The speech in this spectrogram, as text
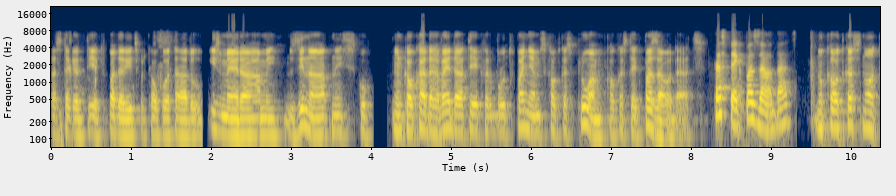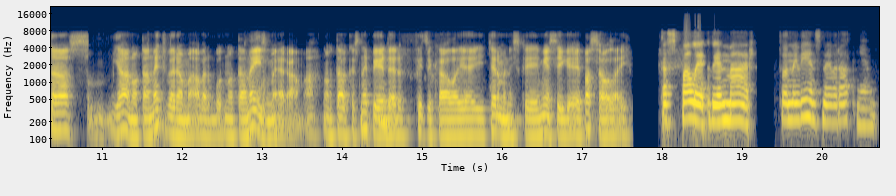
tas tagad tiek padarīts par kaut ko tādu izmērāmi zinātnisku. Un kaut kādā veidā tiek varbūt paņemts kaut kas prom, kaut kas tiek pazaudēts. Tas tiek pazaudēts. Nu, kaut kas no tās, jā, no tā netveramā, varbūt no tā neizmērāmā, no tā, kas nepieder fizikālajai, ķermeniskajai, miesīgajai pasaulē. Tas paliek vienmēr. To neviens nevar atņemt.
